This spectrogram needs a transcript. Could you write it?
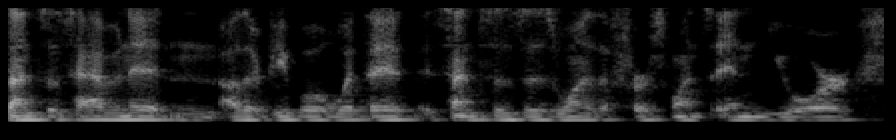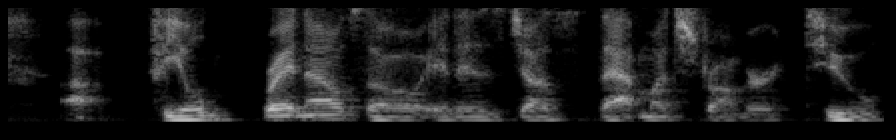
Censis having it and other people with it. Censis is one of the first ones in your uh, field right now. So it is just that much stronger to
